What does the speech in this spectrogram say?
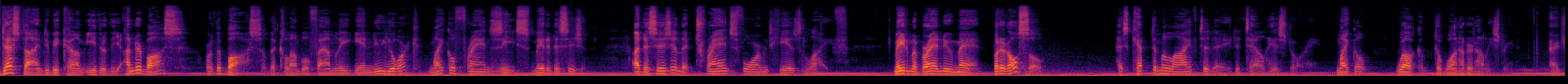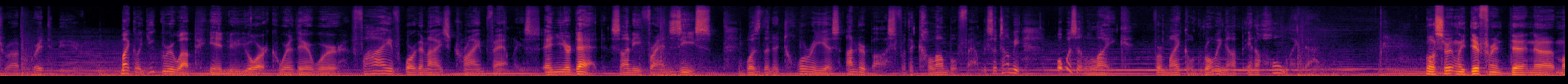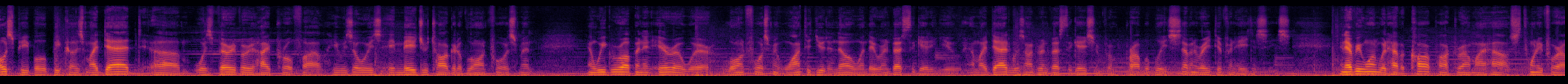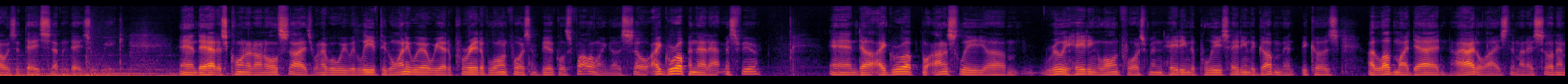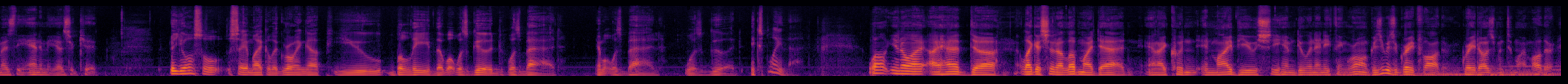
Destined to become either the underboss or the boss of the Colombo family in New York, Michael Franzese made a decision. A decision that transformed his life, made him a brand new man, but it also has kept him alive today to tell his story. Michael, welcome to 100 Huntley Street. Thanks, Rob. Great to be here. Michael, you grew up in New York where there were five organized crime families, and your dad, Sonny Franzese, was the notorious underboss for the Colombo family. So tell me, what was it like for Michael growing up in a home like that? Well, certainly different than uh, most people because my dad um, was very, very high profile. He was always a major target of law enforcement. And we grew up in an era where law enforcement wanted you to know when they were investigating you. And my dad was under investigation from probably seven or eight different agencies. And everyone would have a car parked around my house 24 hours a day, seven days a week. And they had us cornered on all sides. Whenever we would leave to go anywhere, we had a parade of law enforcement vehicles following us. So I grew up in that atmosphere. And uh, I grew up, honestly, um, really hating law enforcement, hating the police, hating the government because I loved my dad, I idolized him, and I saw them as the enemy as a kid. But you also say, Michael, that growing up you believed that what was good was bad and what was bad was good. Explain that. Well, you know, I, I had, uh, like I said, I love my dad, and I couldn't, in my view, see him doing anything wrong because he was a great father, great husband to my mother.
